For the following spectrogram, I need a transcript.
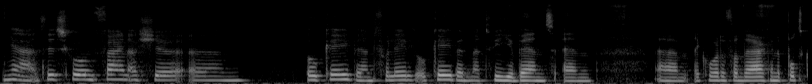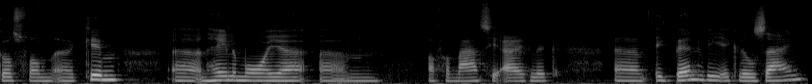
ja, het is gewoon fijn als je um, oké bent, volledig oké bent met wie je bent. En um, ik hoorde vandaag in de podcast van uh, Kim uh, een hele mooie affirmatie eigenlijk. ik ben wie ik wil zijn.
